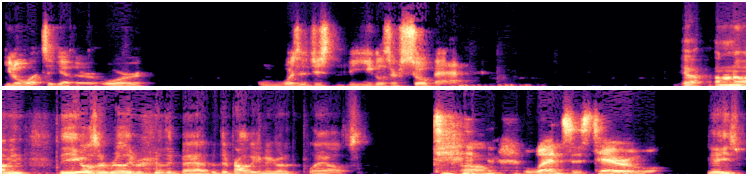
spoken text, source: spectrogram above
you know what together or was it just the Eagles are so bad? Yeah, I don't know. I mean, the Eagles are really, really bad, but they're probably going to go to the playoffs. Um, Wentz is terrible. Yeah, he's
